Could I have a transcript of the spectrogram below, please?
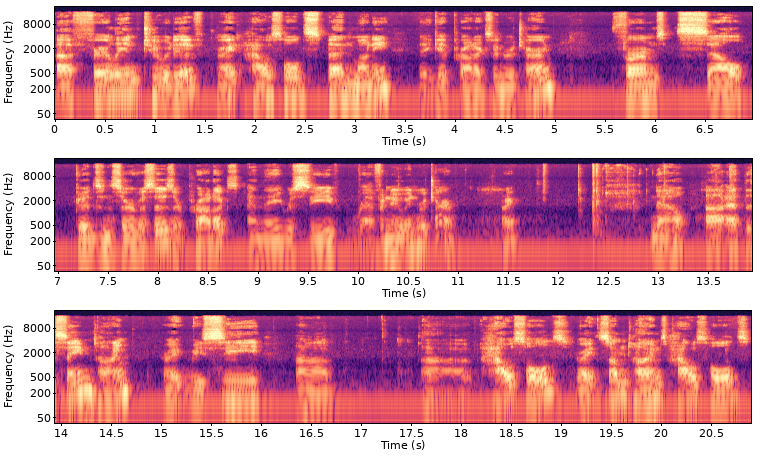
uh, fairly intuitive, right? Households spend money, they get products in return. Firms sell goods and services or products, and they receive revenue in return, right? Now, uh, at the same time, right, we see uh, uh, households, right? Sometimes households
